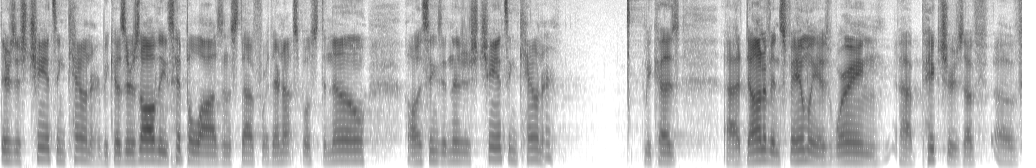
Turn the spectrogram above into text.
there's this chance encounter because there's all these HIPAA laws and stuff where they're not supposed to know all these things. And there's this chance encounter because uh, Donovan's family is wearing uh, pictures of, of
